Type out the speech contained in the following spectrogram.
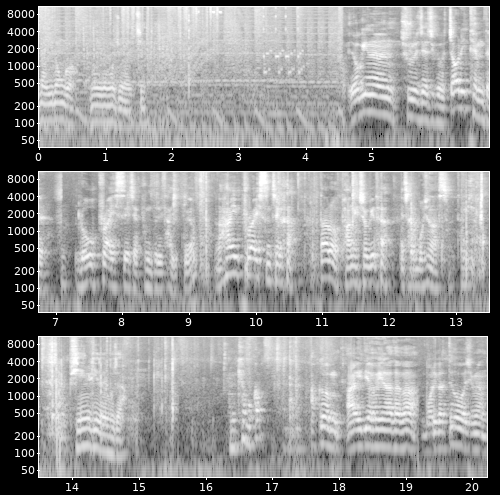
나 이런 거, 나 이런 거 좋아했지. 여기는 주로 이제 그 쩌리템들 low price의 제품들이 다 있고요. high price는 제가 따로 방에 저기다 잘 모셔놨습니다. 비행기를 해보자. 한번 켜볼까? 가끔 아이디어 회의를 하다가 머리가 뜨거워지면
